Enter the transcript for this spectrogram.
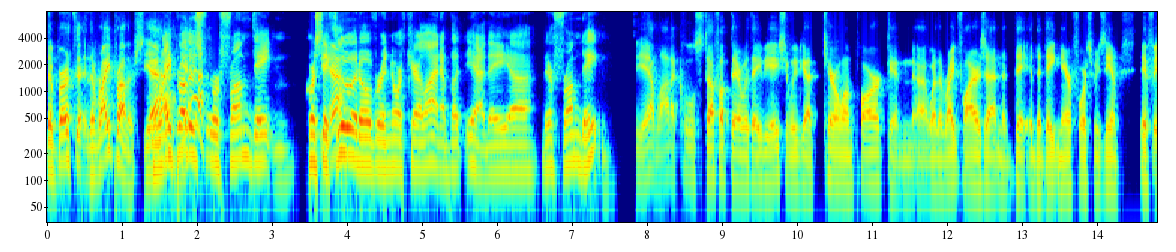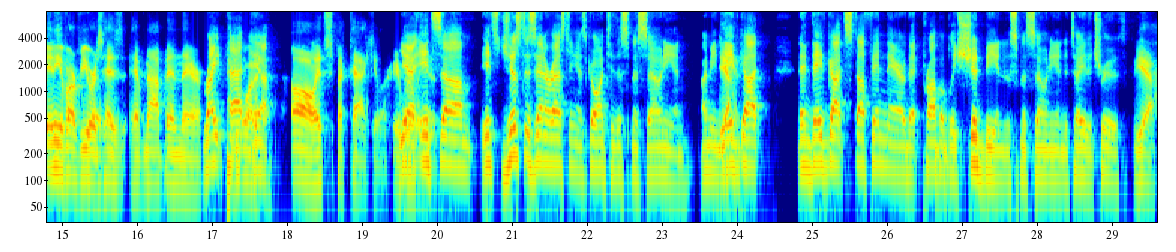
The birth, the Wright brothers. Yeah, the Wright brothers yeah. were from Dayton. Of course, they yeah. flew it over in North Carolina, but yeah, they uh, they're from Dayton. Yeah, a lot of cool stuff up there with aviation. We've got Carillon Park and uh, where the Wright Flyers at, and the the Dayton Air Force Museum. If any of our viewers has have not been there, right, Pat? Wanna, yeah. Oh, it's spectacular. It yeah, really it's is. um, it's just as interesting as going to the Smithsonian. I mean, yeah. they've got and they've got stuff in there that probably should be in the Smithsonian to tell you the truth. Yeah.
